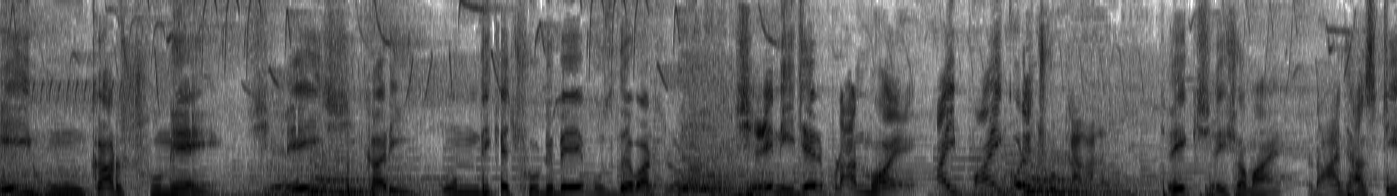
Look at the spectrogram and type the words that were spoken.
এই হুঙ্কার শুনে সেই শিকারী কোন দিকে ছুটবে বুঝতে পারছিল না। সে নিজের প্রাণ ভয়ে পাই পাই করে ছুট লাগালো ঠিক সেই সময় রাজহাঁসটি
